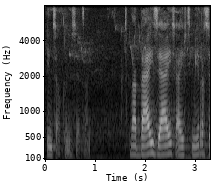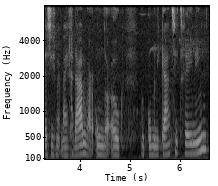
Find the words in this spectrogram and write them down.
in zou kunnen zetten. Waarbij zij, zij heeft meerdere sessies met mij gedaan, waaronder ook een communicatietraining.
